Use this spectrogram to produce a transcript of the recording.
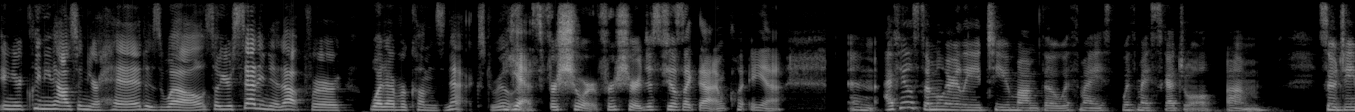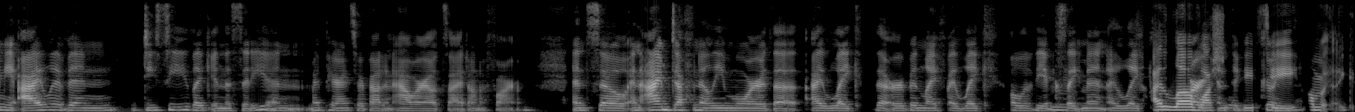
and you're cleaning house in your head as well. So you're setting it up for whatever comes next. Really. Yes, for sure, for sure. It just feels like that. I'm cl- yeah. And I feel similarly to you, mom, though with my with my schedule. Um, so Jamie, I live in DC, like in the city, and my parents are about an hour outside on a farm. And so, and I'm definitely more the I like the urban life. I like all of the Mm. excitement. I like I love Washington D.C. Um, like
